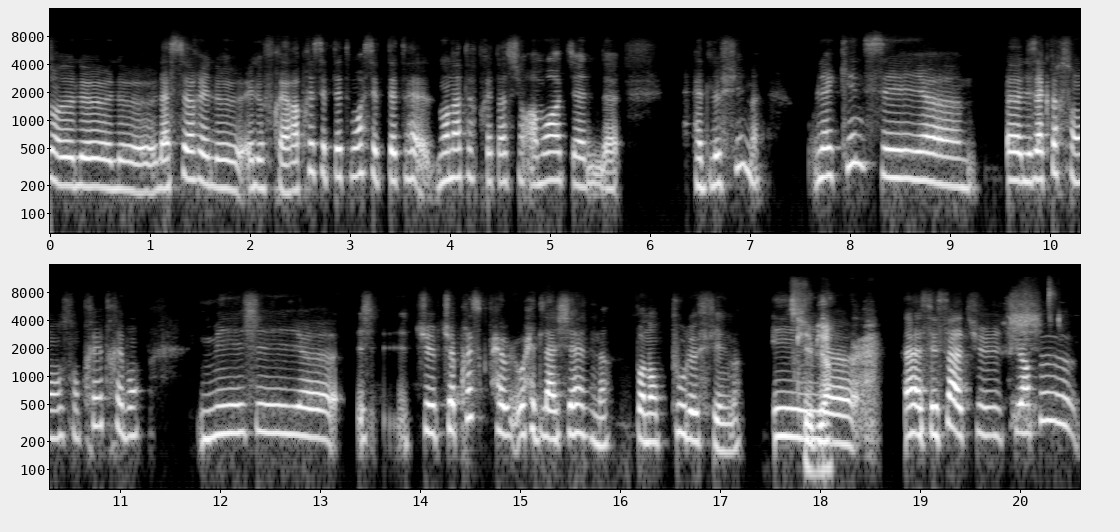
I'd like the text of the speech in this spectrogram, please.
le, la sœur et le, frère. Après, c'est peut-être moi, c'est peut-être euh, mon interprétation à moi de le film. Lakin, c'est euh, euh, les acteurs sont, sont, très très bons, mais j'ai, euh, tu, tu, as presque de la gêne pendant tout le film. Et, bien. Ah, c'est ça, tu, tu, un peu,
